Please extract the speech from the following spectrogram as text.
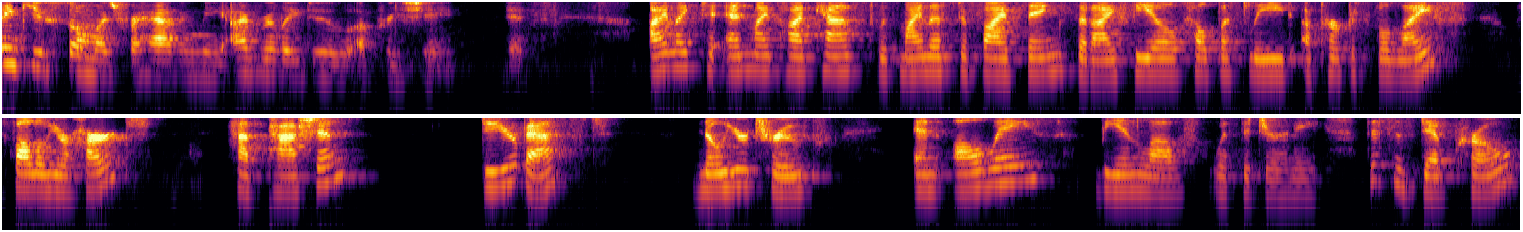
Thank you so much for having me. I really do appreciate it. I like to end my podcast with my list of five things that I feel help us lead a purposeful life. Follow your heart, have passion, do your best, know your truth, and always be in love with the journey. This is Deb Crow.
